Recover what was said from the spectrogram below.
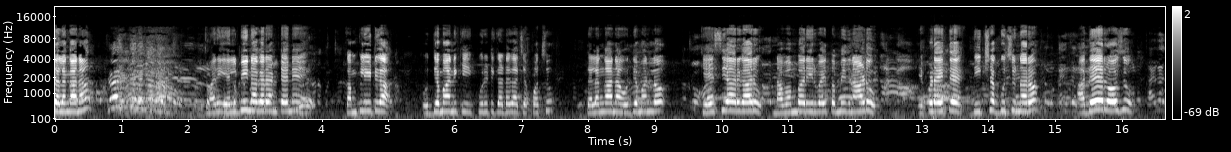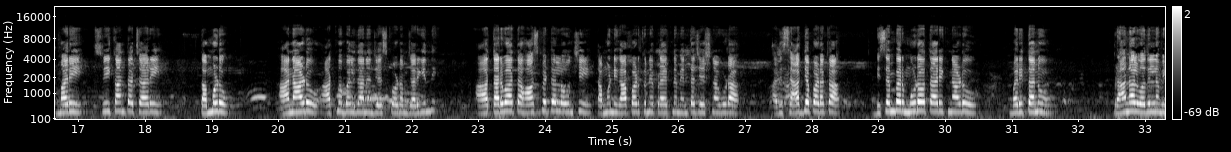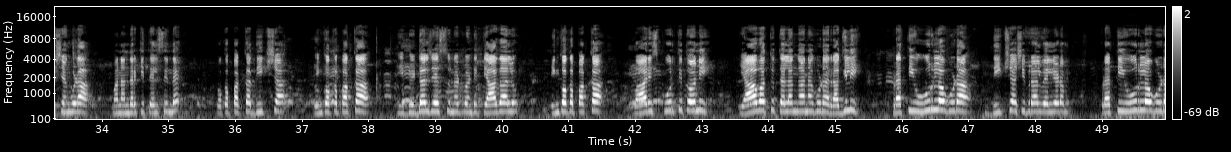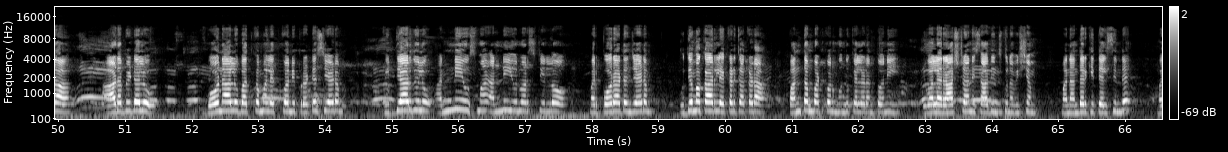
తెలంగాణ? మరి ఎల్బీ నగర్ అంటేనే కంప్లీట్గా ఉద్యమానికి పురిటిగడ్డగా చెప్పొచ్చు. తెలంగాణ ఉద్యమంలో కేసీఆర్ గారు నవంబర్ ఇరవై తొమ్మిది నాడు ఎప్పుడైతే దీక్ష కూర్చున్నారో అదే రోజు మరి శ్రీకాంతాచారి తమ్ముడు ఆనాడు ఆత్మ బలిదానం చేసుకోవడం జరిగింది. ఆ తర్వాత హాస్పిటల్లో ఉంచి తమ్ముడిని కాపాడుకునే ప్రయత్నం ఎంత చేసినా కూడా అది సాధ్యపడక డిసెంబర్ మూడవ తారీఖు నాడు మరి తను ప్రాణాలు వదిలిన విషయం కూడా మనందరికీ తెలిసిందే. ఒక పక్క దీక్ష ఇంకొక పక్క ఈ బిడ్డలు చేస్తున్నటువంటి త్యాగాలు ఇంకొక పక్క వారి స్ఫూర్తితోని యావత్తు తెలంగాణ కూడా రగిలి ప్రతి ఊర్లో కూడా దీక్షా శిబిరాలు వెళ్ళడం ప్రతి ఊర్లో కూడా ఆడబిడ్డలు బోనాలు బతుకమ్మలు ఎత్తుకొని ప్రొటెస్ట్ చేయడం విద్యార్థులు అన్ని ఉస్మా అన్ని యూనివర్సిటీల్లో మరి పోరాటం చేయడం ఉద్యమకారులు ఎక్కడికక్కడ పంతం పట్టుకొని ముందుకెళ్ళడంతో ఇవాళ రాష్ట్రాన్ని సాధించుకున్న విషయం మనందరికీ తెలిసిందే.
